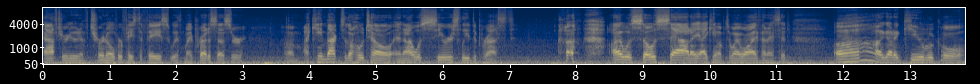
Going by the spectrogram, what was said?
afternoon of turnover face to face with my predecessor, um, I came back to the hotel and I was seriously depressed. I was so sad. I, I, came up to my wife and I said, Oh, I got a cubicle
